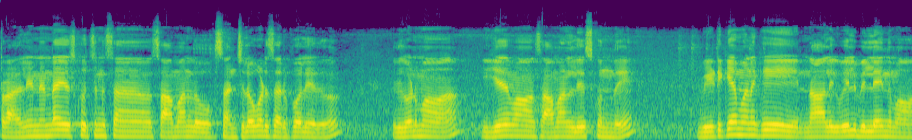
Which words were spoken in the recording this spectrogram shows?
ట్రాలీ నిండా వేసుకొచ్చిన సా సామాన్లు ఒక సంచిలో కూడా సరిపోలేదు. ఇది కూడా మామ ఇవే మా సామాన్లు తీసుకుంది. వీటికే మనకి నాలుగు వేలు బిల్ అయింది మామ.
